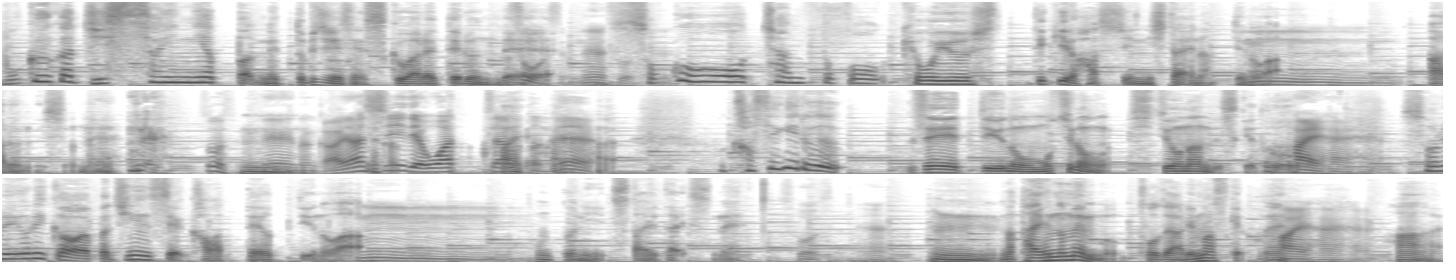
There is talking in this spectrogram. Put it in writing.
僕が実際にやっぱネットビジネスに救われてるんで、そうですよねそこをちゃんとこう共有しできる発信にしたいなっていうのはん。あるんですよね。そうですよね、うん。なんか怪しいで終わっちゃうとね。はいはいはい。稼げるぜっていうのももちろん必要なんですけど、はいはいはい。それよりかはやっぱ人生変わったよっていうのは本当に伝えたいですね。そうですねうん。まあ大変な面も当然ありますけどね。はいはいはいは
